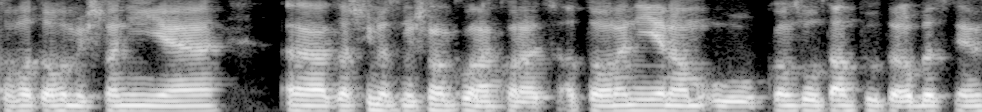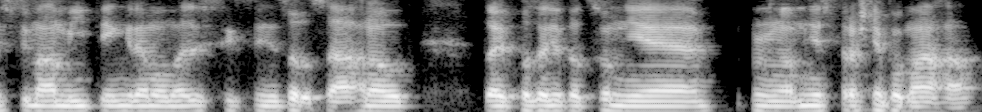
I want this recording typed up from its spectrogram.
tohle toho myšlení je, začneme s myšlenkou nakonec. A to není jenom u konzultantů, to je obecně, jestli mám meeting nebo jestli chci něco dosáhnout, to je v podstatě to, co mě, mě strašně pomáhá.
